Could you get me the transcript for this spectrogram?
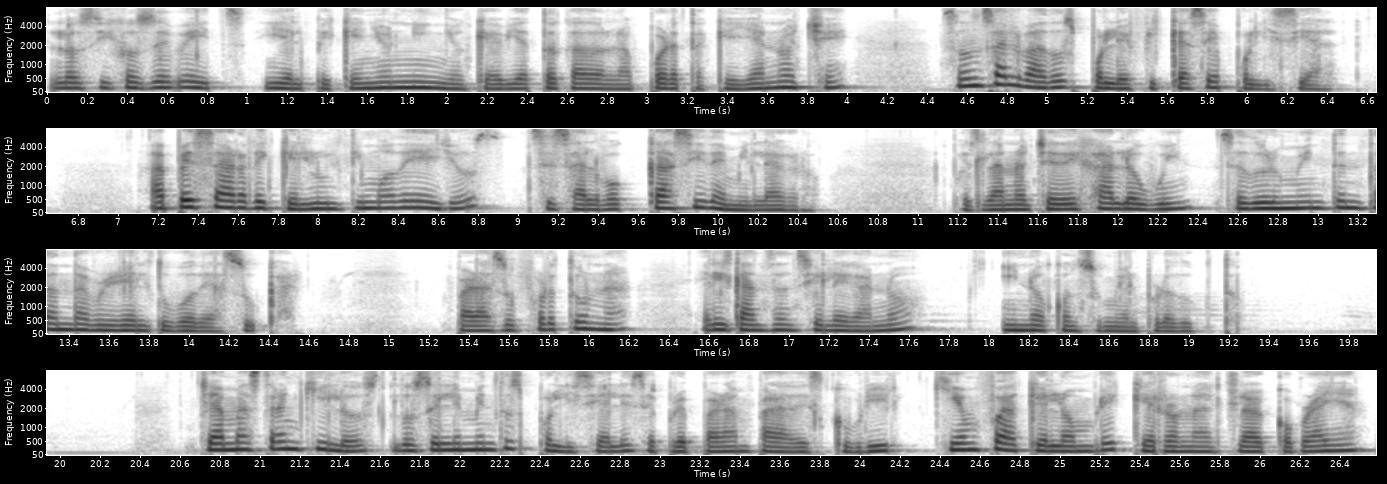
los hijos de Bates y el pequeño niño que había tocado la puerta aquella noche son salvados por la eficacia policial, a pesar de que el último de ellos se salvó casi de milagro, pues la noche de Halloween se durmió intentando abrir el tubo de azúcar. Para su fortuna, el cansancio le ganó y no consumió el producto. Ya más tranquilos, los elementos policiales se preparan para descubrir quién fue aquel hombre que Ronald Clark O'Brien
